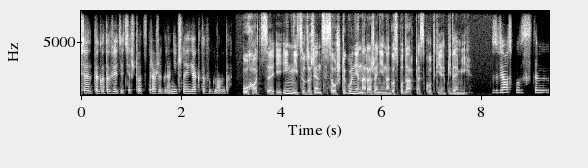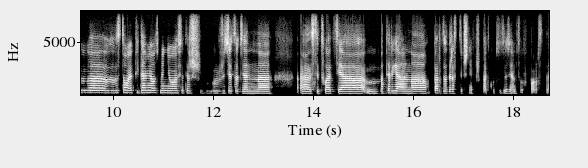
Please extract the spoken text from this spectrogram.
się tego dowiedzieć jeszcze od Straży Granicznej, jak to wygląda. Uchodźcy i inni cudzoziemcy są szczególnie narażeni na gospodarcze skutki epidemii. W związku z tym, e, z tą epidemią zmieniło się też życie codzienne, e, sytuacja materialna bardzo drastycznie w przypadku cudzoziemców w Polsce.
